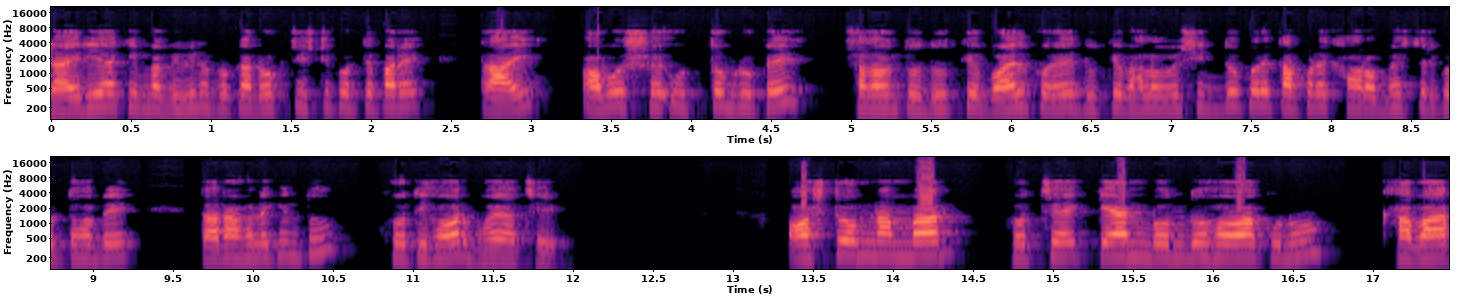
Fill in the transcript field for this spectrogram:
ডায়রিয়া কিংবা বিভিন্ন প্রকার রোগ সৃষ্টি করতে পারে। তাই অবশ্যই উত্তম রূপে সাধারণত দুধকে বয়েল করে, দুধকে ভালোভাবে সিদ্ধ করে তারপরে খাওয়ার অভ্যাস তৈরি করতে হবে। তা না হলে কিন্তু ক্ষতি হওয়ার ভয় আছে। অষ্টম নাম্বার হচ্ছে ক্যান বন্ধ হওয়া কোনো খাবার।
